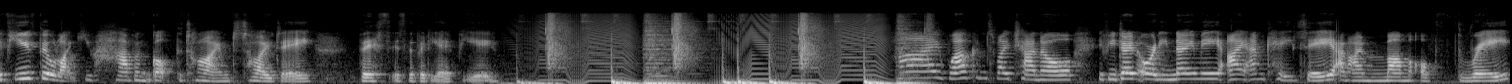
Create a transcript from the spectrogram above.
If you feel like you haven't got the time to tidy, this is the video for you. Hi, welcome to my channel. If you don't already know me, I am Katie and I'm mum of three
